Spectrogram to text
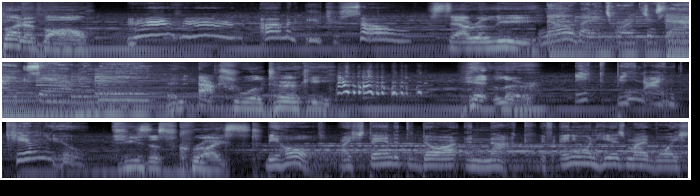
Butterball. Mm-hmm. I'm gonna eat your soul. Sara Lee. Nobody tortures like Sara Lee. An actual turkey. Hitler. Ich bin ein kill you. Jesus Christ. Behold, I stand at the door and knock. If anyone hears my voice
